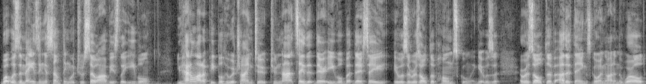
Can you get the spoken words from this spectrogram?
what was amazing is something which was so obviously evil. You had a lot of people who were trying to to not say that they're evil, but they say it was a result of homeschooling. It was a, a result of other things going on in the world.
